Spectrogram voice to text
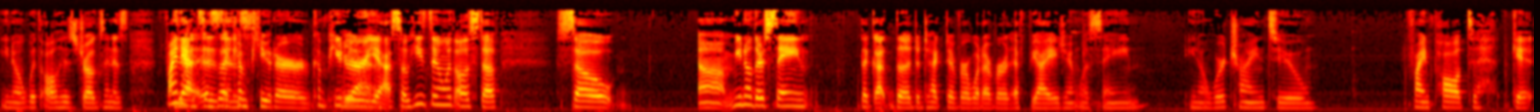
you know, with all his drugs and his yeah finances. it's a and computer computer yeah. so he's doing with all this stuff so um, you know they're saying that the detective or whatever the fbi agent was saying you know we're trying to find paul to get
